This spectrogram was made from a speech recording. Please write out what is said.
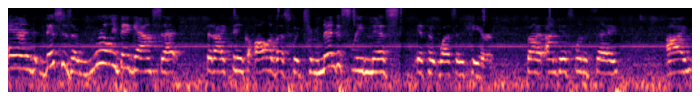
And this is a really big asset that I think all of us would tremendously miss if it wasn't here. But I just want to say, I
